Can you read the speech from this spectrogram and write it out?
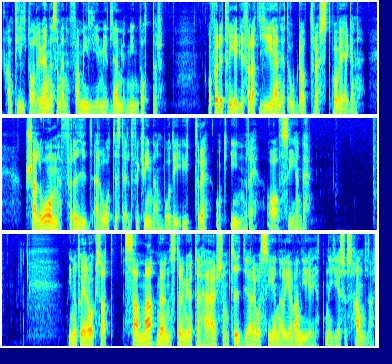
Han tilltalar ju henne som en familjemedlem, min dotter. Och för det tredje för att ge henne ett ord av tröst på vägen. Shalom, frid, är återställd för kvinnan både i yttre och inre avseende. Vi noterar också att samma mönster möter här som tidigare och senare i evangeliet när Jesus handlar.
